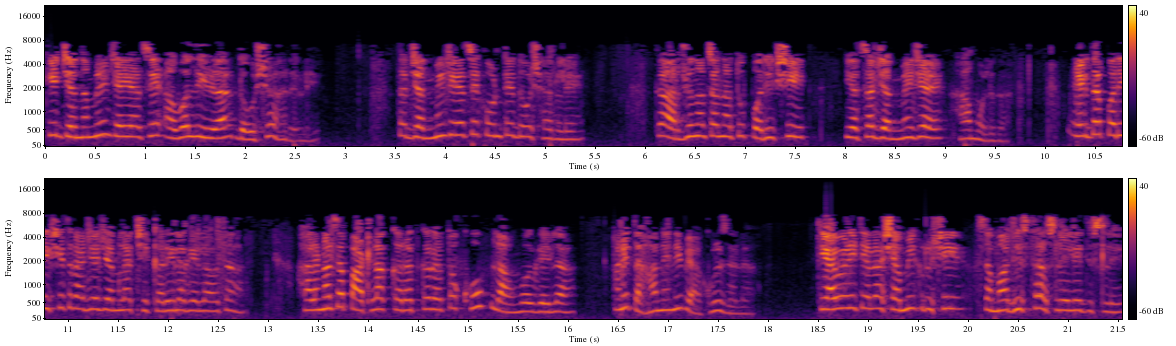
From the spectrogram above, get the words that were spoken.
की जन्मे जयाचे अवलीळा दोष हरले. तर जन्मेजयाचे कोणते दोष हरले? तर अर्जुनाचा नातू परीक्षित याचा जन्मेजय हा मुलगा. एकदा परीक्षित राजा जंगलात शिकारीला गेला होता. हरणाचा पाठलाग करत करत तो खूप लांबवर गेला आणि तहानेने व्याकुळ झाला. त्यावेळी त्याला शमिक ऋषी समाधीस्थ असलेले दिसले.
